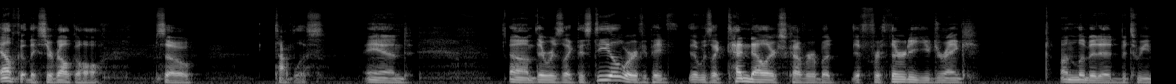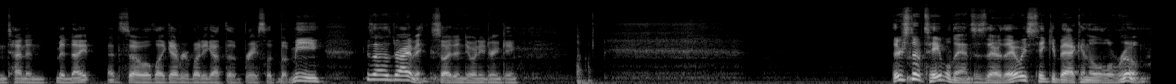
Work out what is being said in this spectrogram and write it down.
alcohol. They serve alcohol, so topless, and um, there was like this deal where if you paid, it was like ten dollars cover, but if for thirty you drank unlimited between ten and midnight, and so like everybody got the bracelet, but me because I was driving, so I didn't do any drinking. There's no table dances there. They always take you back in the little room,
